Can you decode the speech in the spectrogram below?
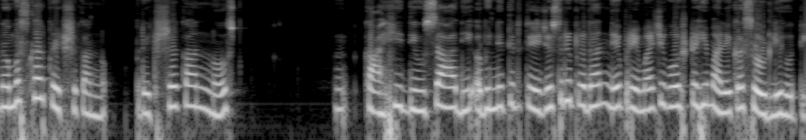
नमस्कार प्रेक्षकांनो. प्रेक्षकांनो काही दिवसाआधी अभिनेत्री तेजश्री प्रधानने प्रेमाची गोष्ट ही मालिका सोडली होती.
